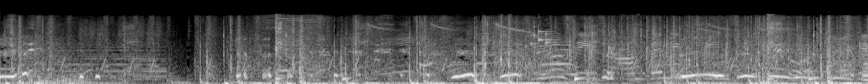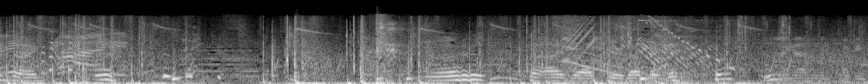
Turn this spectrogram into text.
Use on the vending teared up right now. Oh my god, I'm gonna fucking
